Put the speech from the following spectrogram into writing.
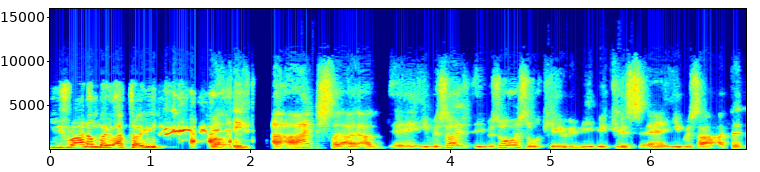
he's ran him out of town. well, he, I, I actually, I, I, uh, he was he was always okay with me because uh, he was a, I did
